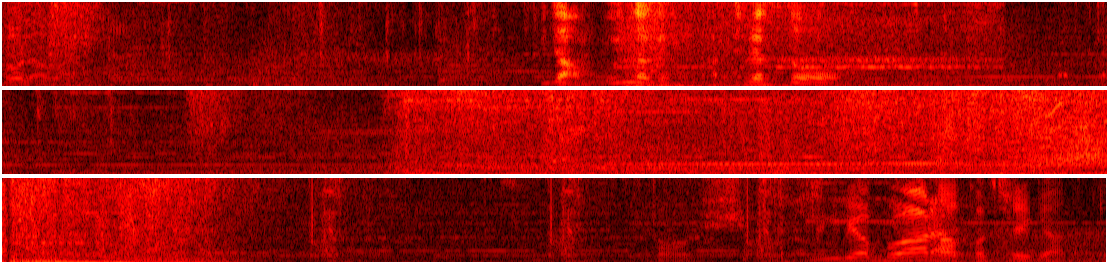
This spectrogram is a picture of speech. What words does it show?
돌아왔다. 이제 안 보인다 계속 가출했어. 맞다. 덤벼보아라. 거칠게 하네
